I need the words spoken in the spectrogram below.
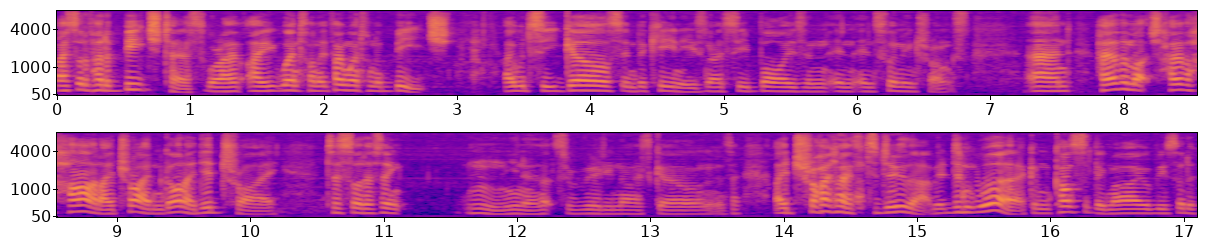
I sort of had a beach test where I, I went on, if I went on a beach, I would see girls in bikinis and I'd see boys in, in, in swimming trunks. And however much, however hard I tried, and God, I did try, to sort of think, hmm, you know, that's a really nice girl. I'd try like to do that, but it didn't work. And constantly my eye would be sort of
